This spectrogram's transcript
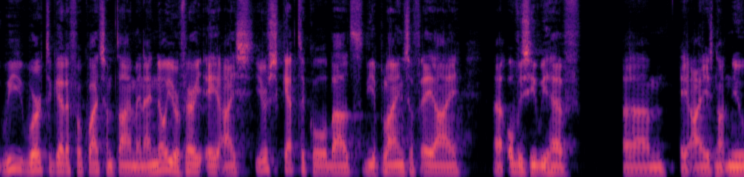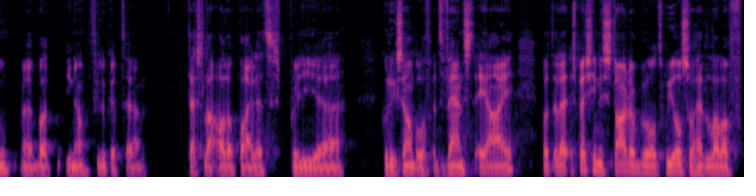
we worked together for quite some time, and I know you're very AI. You're skeptical about the appliance of AI. Uh, obviously, we have um, AI is not new, uh, but you know, if you look at um, Tesla Autopilot, it's pretty uh, good example of advanced AI. But especially in the startup world, we also had a lot of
